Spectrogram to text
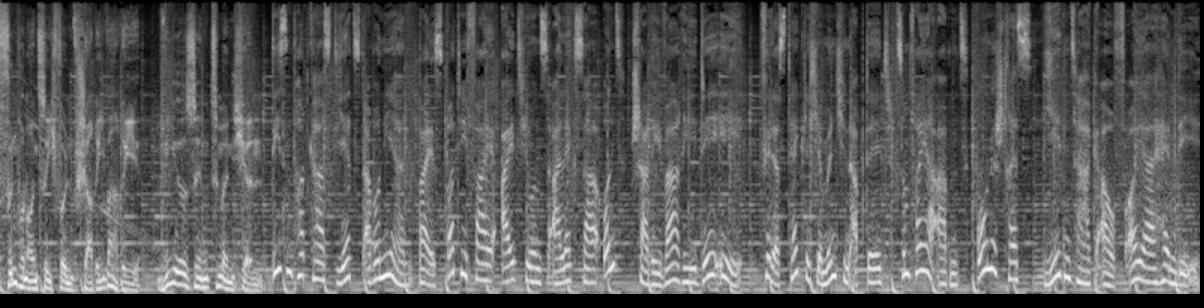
95.5 Charivari. Wir sind München. Diesen Podcast jetzt abonnieren bei Spotify, iTunes, Alexa und charivari.de. Für das tägliche München-Update zum Feierabend. Ohne Stress. Jeden Tag auf euer Handy.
